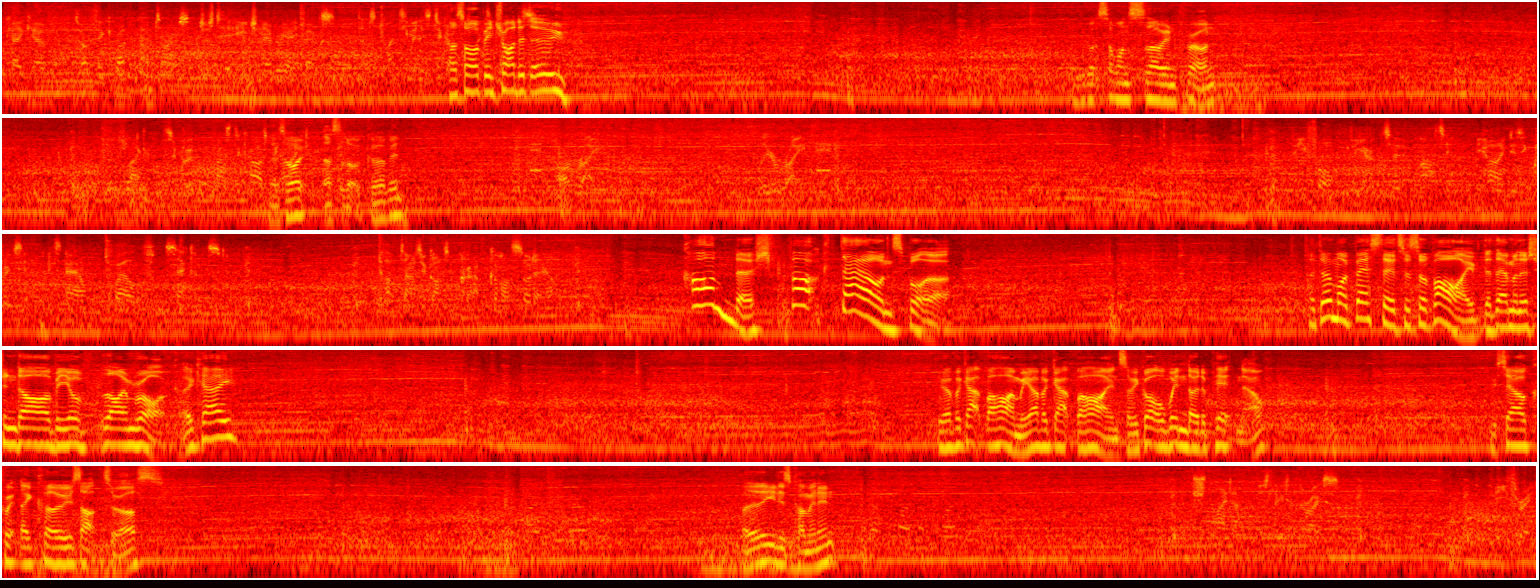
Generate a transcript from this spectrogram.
Okay, Kev. Don't think about the lap times. Just hit each and every apex. There's 20 minutes to go. That's what I've been trying to do. We've got someone slow in front. Blue flag. There's a group of faster cars That's right. That's a lot of curbing. All right. Clear right. P4, the gap to Martin behind is increasing. It's now 12 seconds. Your lap times have gone to crap. Come on, slow down. Fuck down, spotter. I'm doing my best here to survive the demolition derby of Lime Rock, okay? We have a gap behind, we have a gap behind, so we've got a window to pit now. We see how quick they close up to us. But the lead is coming in. Schneider is leading the race. P3.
